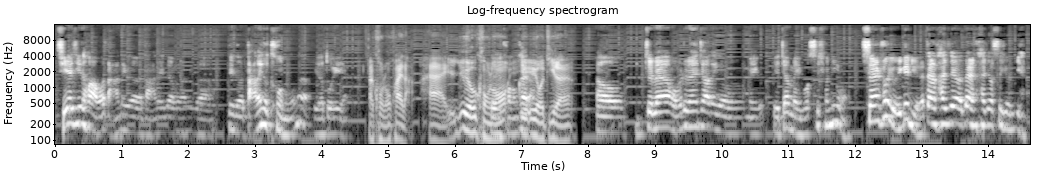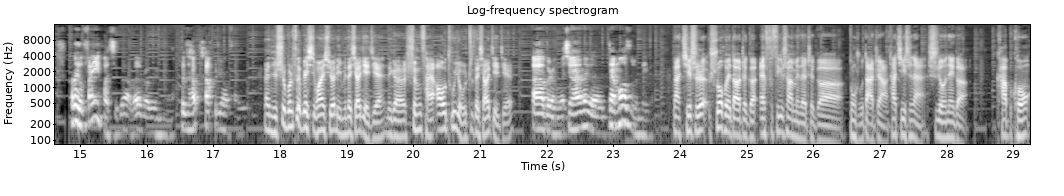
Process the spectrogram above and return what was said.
街机的话，我打那个打那个那个那个打那个恐龙的比较多一点。啊，恐龙快打，哎，又有恐龙，又有敌人。然后这边我们这边叫那个美，也叫美国四兄弟嘛。虽然说有一个女的，但是她叫，但是她叫四兄弟。她那个翻译好奇怪，我也不知道为什么，或者她她会这样翻译。哎，你是不是特别喜欢学里面的小姐姐，那个身材凹凸有致的小姐姐？啊，不是，我喜欢那个戴帽子的那个。那其实说回到这个 FC 上面的这个动鼠大战啊，它其实呢是由那个。卡普空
